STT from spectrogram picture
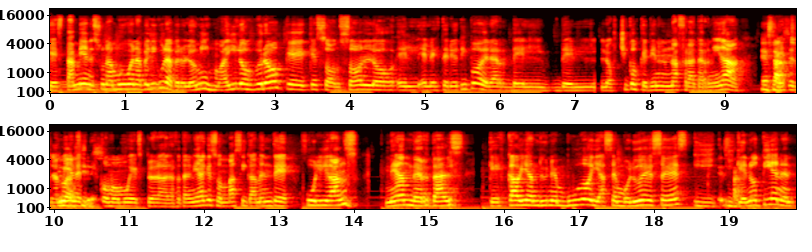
que también es una muy buena película, pero lo mismo. Ahí los bro, ¿qué, son? Son los, el, estereotipo de, los chicos que tienen una fraternidad. Exacto. Ese también es, como muy explorado. La fraternidad que son básicamente hooligans, neandertals, que escabian de un embudo y hacen boludeces y, que no tienen.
